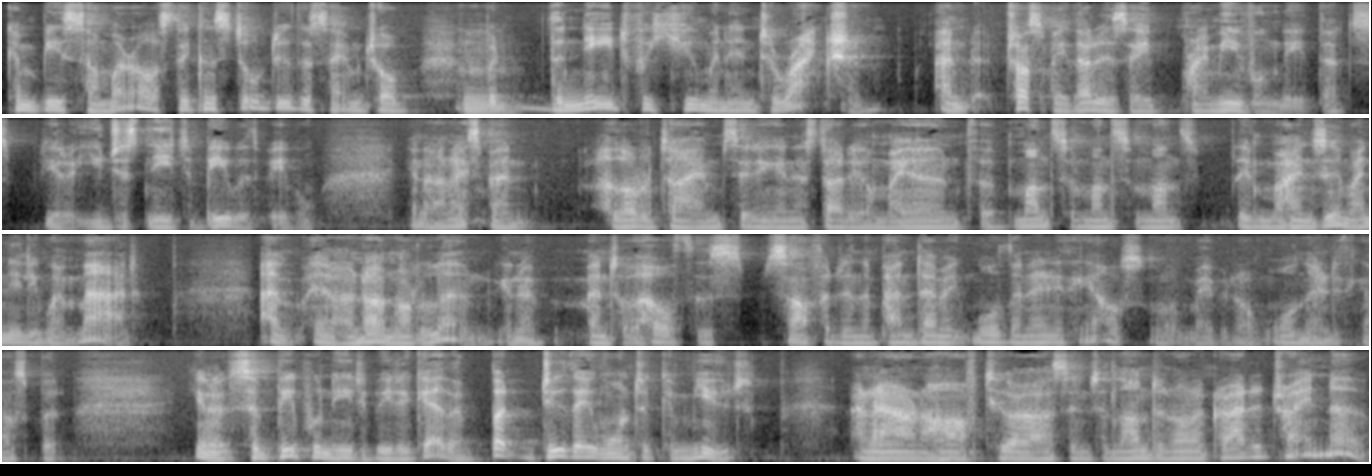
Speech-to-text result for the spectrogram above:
can be somewhere else. They can still do the same job, mm. but the need for human interaction, and trust me, that is a primeval need. That's, you know, you just need to be with people. You know, and I spent a lot of time sitting in a study on my own for months and months and months, living behind Zoom. I nearly went mad. And, you know, no, I'm not alone. You know, mental health has suffered in the pandemic more than anything else, or maybe not more than anything else, but, you know, so people need to be together. But do they want to commute an hour and a half, two hours into London on a crowded train? No.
